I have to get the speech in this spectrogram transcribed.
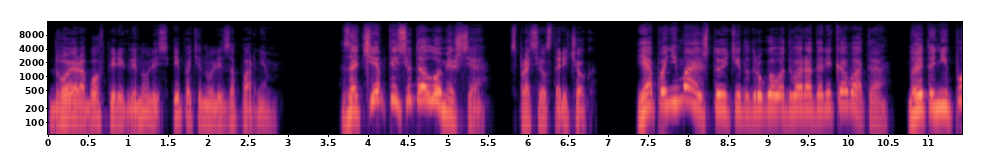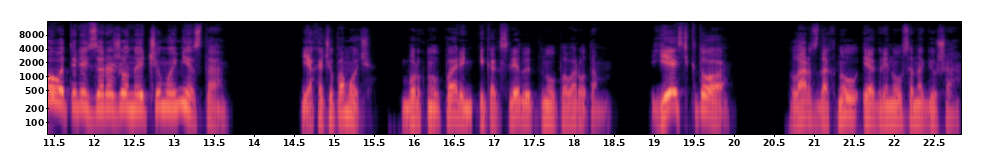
Двое рабов переглянулись и потянулись за парнем. «Зачем ты сюда ломишься?» — спросил старичок. «Я понимаю, что идти до другого двора далековато, но это не повод лезть в зараженное чумой место». «Я хочу помочь», буркнул парень и как следует пнул поворотом. Есть кто? Ларс вздохнул и оглянулся на Гюша.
